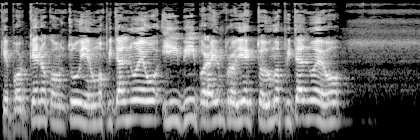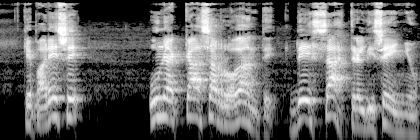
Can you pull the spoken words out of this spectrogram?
que por qué no construyen un hospital nuevo y vi por ahí un proyecto de un hospital nuevo que parece una casa rodante. Desastre el diseño.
